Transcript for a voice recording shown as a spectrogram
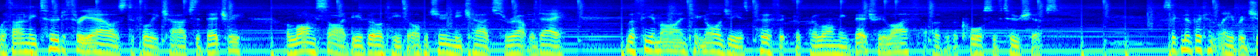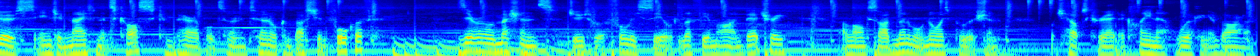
With only two to three hours to fully charge the battery, alongside the ability to opportunity charge throughout the day, lithium ion technology is perfect for prolonging battery life over the course of two shifts. Significantly reduce engine maintenance costs comparable to an internal combustion forklift, zero emissions due to a fully sealed lithium ion battery, alongside minimal noise pollution, which helps create a cleaner working environment.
